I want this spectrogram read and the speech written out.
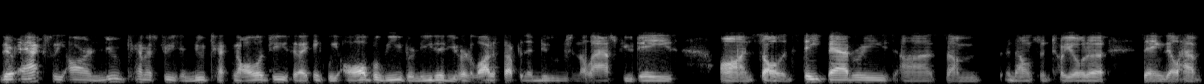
there actually are new chemistries and new technologies that I think we all believe are needed. You heard a lot of stuff in the news in the last few days on solid state batteries, uh, some announcement Toyota saying they'll have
